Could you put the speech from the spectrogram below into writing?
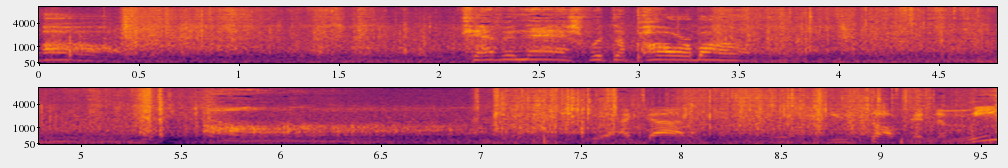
Oh. Kevin Nash with the power bomb. I oh. Got him. You talking to me?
